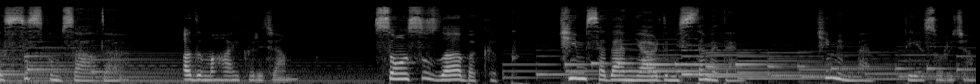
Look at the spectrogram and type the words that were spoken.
ıssız kumsalda adımı haykıracağım. Sonsuzluğa bakıp kimseden yardım istemeden kimim ben diye soracağım.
